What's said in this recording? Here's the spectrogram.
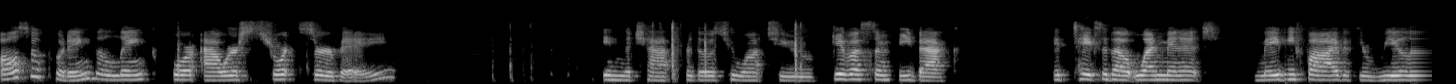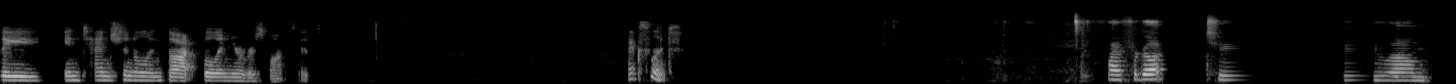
also putting the link for our short survey in the chat for those who want to give us some feedback. It takes about one minute, maybe five if you're really intentional and thoughtful in your responses. Excellent. I forgot to, um,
